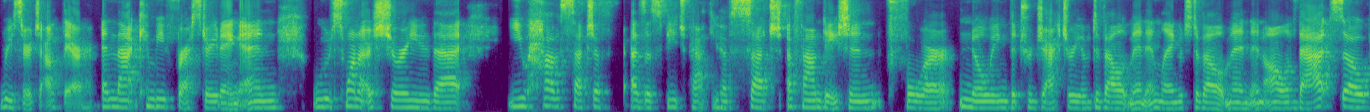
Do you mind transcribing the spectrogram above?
research out there, and that can be frustrating. And we just want to assure you that you have such a as a speech path you have such a foundation for knowing the trajectory of development and language development and all of that. So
